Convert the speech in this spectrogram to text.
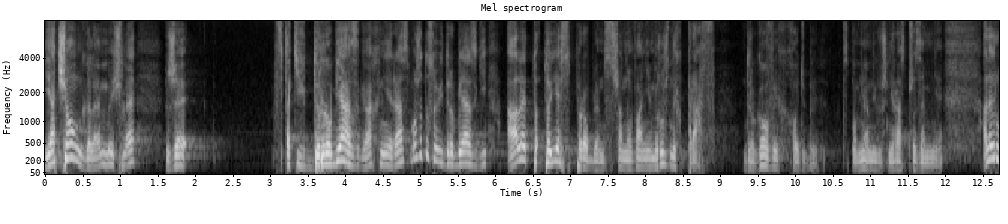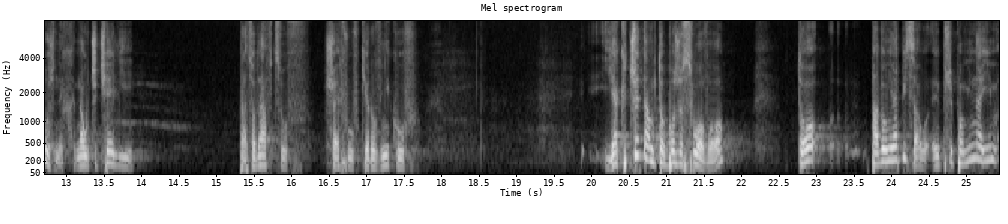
Ja ciągle myślę, że w takich drobiazgach nieraz, może to są i drobiazgi, ale to, to jest problem z szanowaniem różnych praw drogowych, choćby wspomnianych już nieraz przeze mnie, ale różnych nauczycieli, pracodawców, szefów, kierowników. Jak czytam to Boże Słowo, to Paweł nie napisał, y, przypomina im,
